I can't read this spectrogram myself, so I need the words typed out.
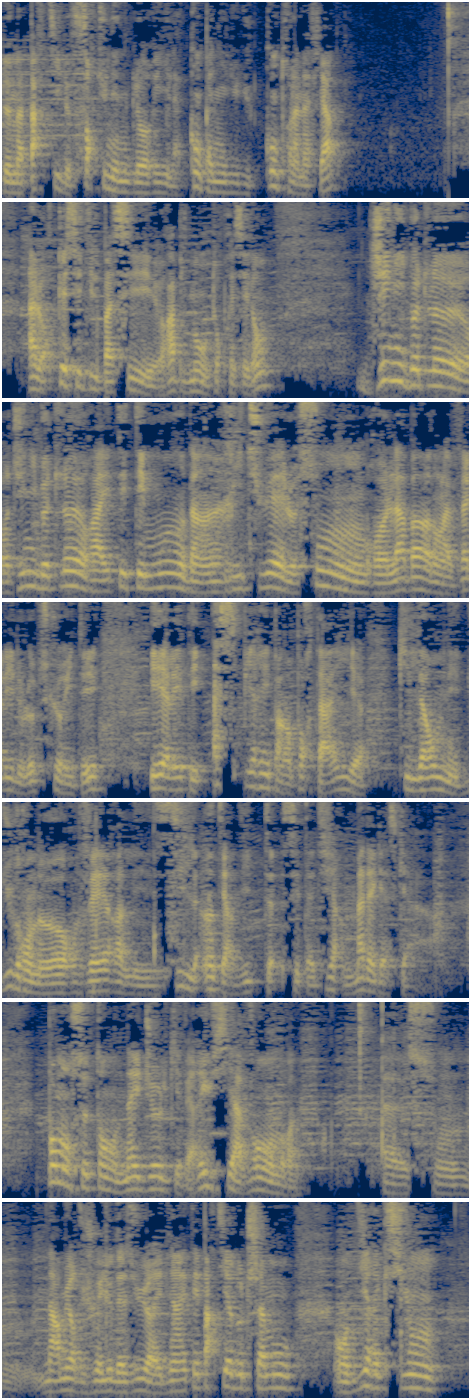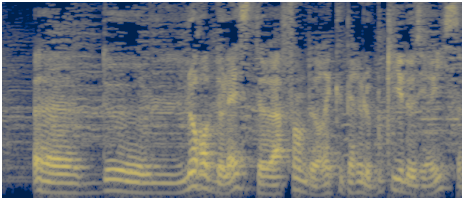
de ma partie de Fortune and Glory, la compagnie du Duc contre la mafia. Alors, que s'est-il passé euh, rapidement au tour précédent? Jenny Butler, Jenny Butler a été témoin d'un rituel sombre là-bas dans la vallée de l'obscurité et elle a été aspirée par un portail qui l'a emmenée du Grand Nord vers les îles interdites, c'est-à-dire Madagascar. Pendant ce temps, Nigel, qui avait réussi à vendre euh, son armure du joyau d'azur, eh était parti à dos de en direction euh, de l'Europe de l'Est afin de récupérer le bouclier d'Osiris.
